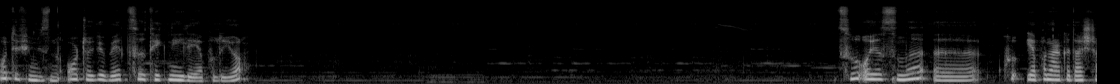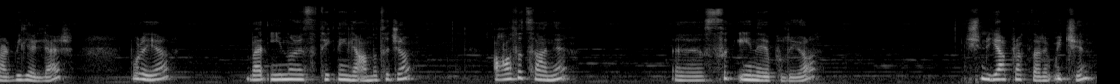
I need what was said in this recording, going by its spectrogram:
Motifimizin orta göbeği tığ tekniğiyle yapılıyor. Tığ oyasını e, yapan arkadaşlar bilirler. Buraya ben iğne oyası tekniğiyle anlatacağım. 6 tane e, sık iğne yapılıyor. Şimdi yapraklarım için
